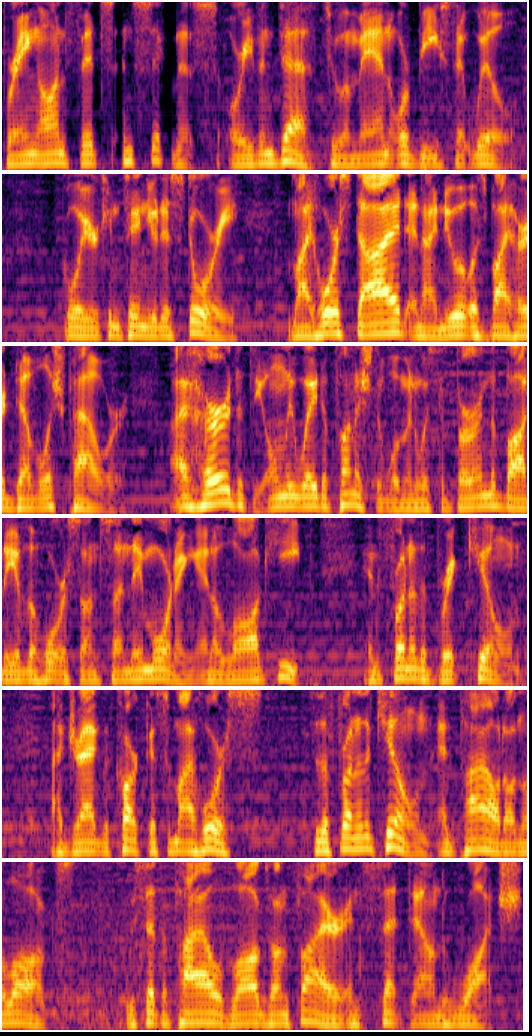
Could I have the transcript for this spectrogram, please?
bring on fits and sickness, or even death to a man or beast at will. Goyer continued his story. My horse died, and I knew it was by her devilish power. I heard that the only way to punish the woman was to burn the body of the horse on Sunday morning in a log heap in front of the brick kiln. I dragged the carcass of my horse to the front of the kiln and piled on the logs. We set the pile of logs on fire and sat down to watch.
